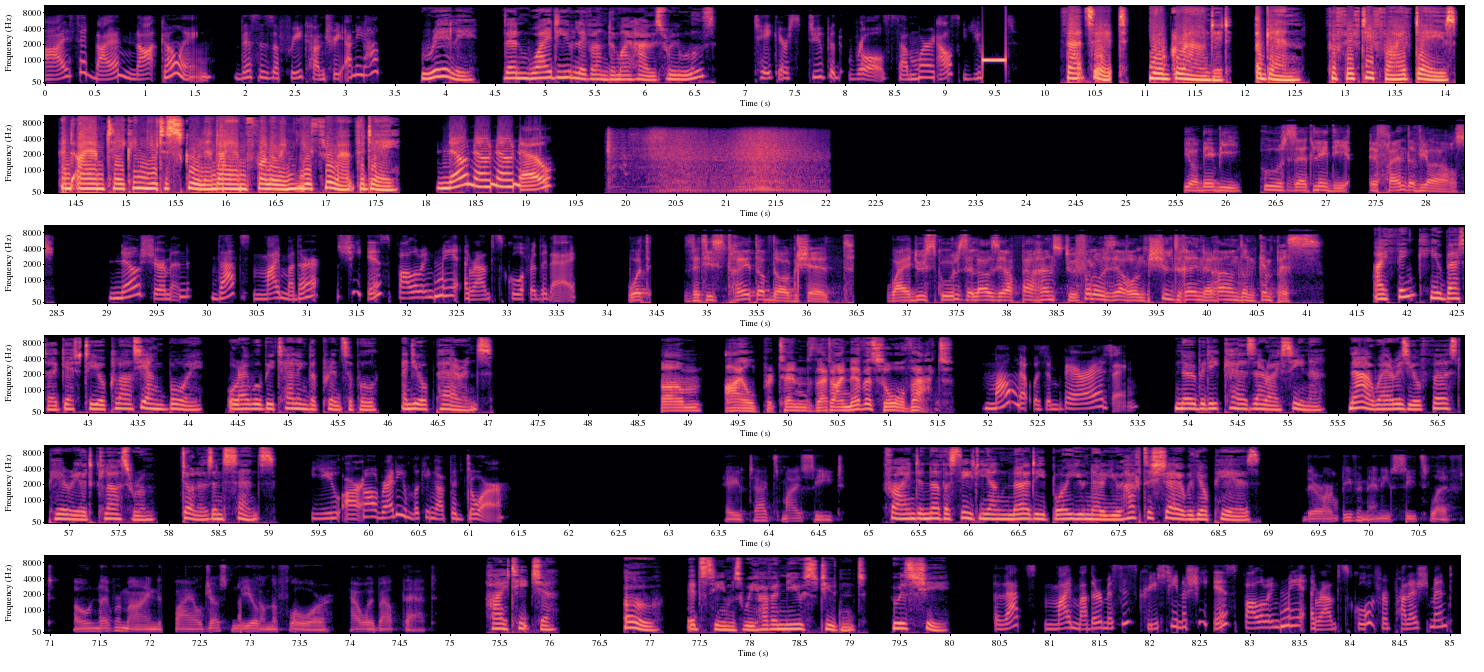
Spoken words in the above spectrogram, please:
I said I am not going. This is a free country anyhow. Really? Then why do you live under my house rules? Take your stupid rules somewhere else, you That's it. You're grounded, again, for 55 days, and I am taking you to school and I am following you throughout the day. No, no, no, no. Your baby, who's that lady, a friend of yours? No, Sherman. That's my mother. She is following me around school for the day. What? That is straight up dog shit. Why do schools allow their parents to follow their own children around on campus? I think you better get to your class, young boy, or I will be telling the principal, and your parents. Um, I'll pretend that I never saw that. Mom, that was embarrassing. Nobody cares, Ericina. Now where is your first period classroom, dollars and cents? You are already looking at the door. Hey, that's my seat. Find another seat, young nerdy boy. You know you have to share with your peers. There aren't even any seats left. Oh, never mind. I'll just kneel on the floor. How about that? Hi, teacher. Oh, it seems we have a new student. Who is she? That's my mother, Mrs. Christina. She is following me around school for punishment.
